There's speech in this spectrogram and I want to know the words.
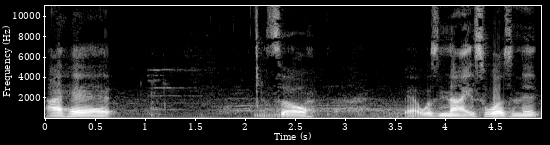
I had. So that was nice, wasn't it?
